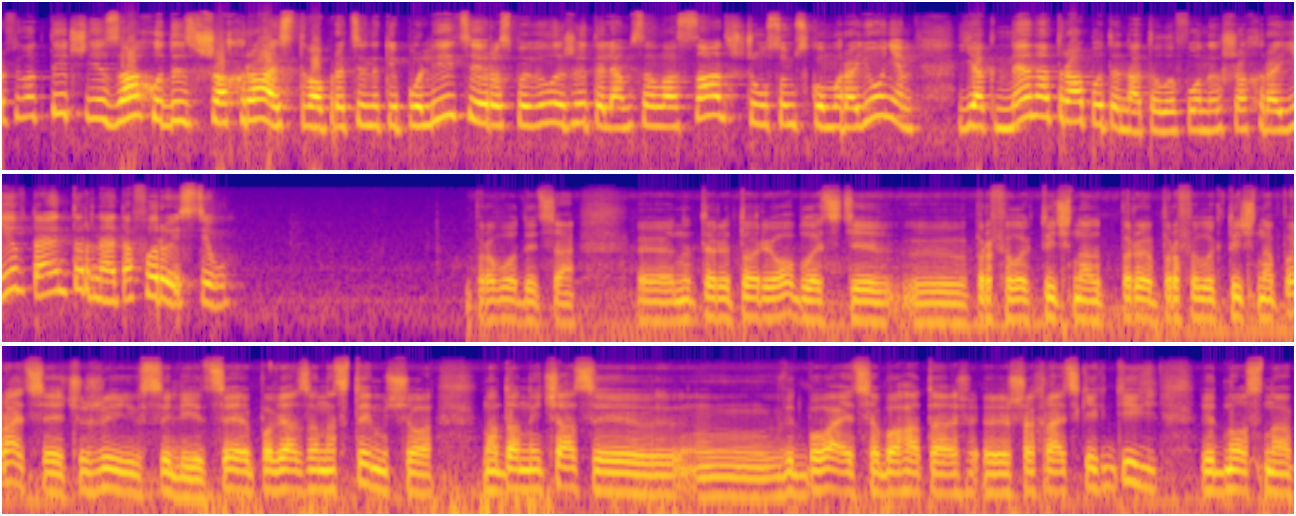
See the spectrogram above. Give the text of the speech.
Профілактичні заходи з шахрайства працівники поліції розповіли жителям села Сад, що у Сумському районі, як не натрапити на телефонних шахраїв та інтернет-аферистів. Проводиться е, на території області е, профілактична пр- профілактична операція Чужі в селі. Це пов'язано з тим, що на даний час е, відбувається багато шахрайських дій відносно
